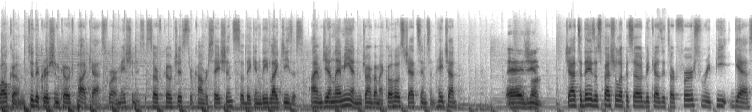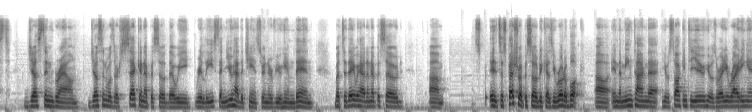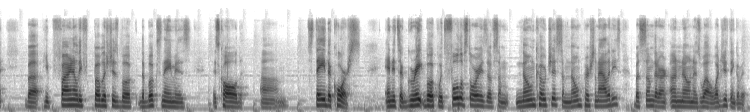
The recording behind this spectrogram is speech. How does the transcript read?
Welcome to the Christian Coach Podcast, where our mission is to serve coaches through conversations so they can lead like Jesus. I am Gian Lemmy and I'm joined by my co host, Chad Simpson. Hey, Chad. Hey, Gian. Chad, today is a special episode because it's our first repeat guest, Justin Brown. Justin was our second episode that we released, and you had the chance to interview him then. But today we had an episode. Um, it's a special episode because he wrote a book uh, in the meantime that he was talking to you, he was already writing it, but he finally published his book. The book's name is is called um, "Stay the Course," and it's a great book with full of stories of some known coaches, some known personalities, but some that are unknown as well. What did you think of it?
